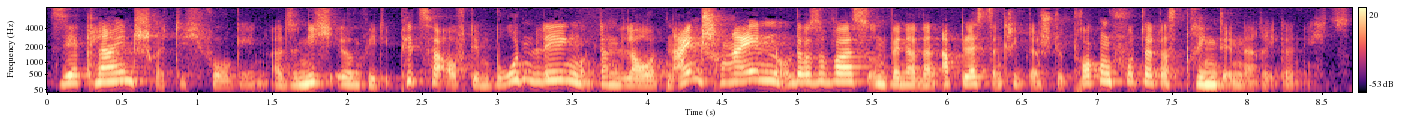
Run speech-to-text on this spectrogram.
sehr kleinschrittig vorgehen. Also nicht irgendwie die Pizza auf den Boden legen und dann laut Nein schreien oder sowas. Und wenn er dann ablässt, dann kriegt er ein Stück Trockenfutter. Das bringt in der Regel nichts.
